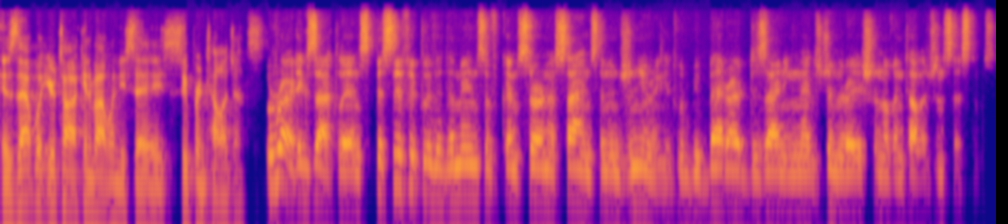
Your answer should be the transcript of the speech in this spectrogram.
Is that what you're talking about when you say superintelligence? Right, exactly. And specifically the domains of concern are science and engineering. It would be better at designing next generation of intelligent systems.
